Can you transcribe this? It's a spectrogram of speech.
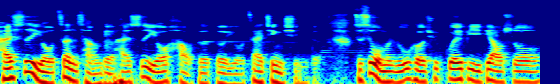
还是有正常的，还是有好的的，有在进行的。只是我们如何去规避掉说，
